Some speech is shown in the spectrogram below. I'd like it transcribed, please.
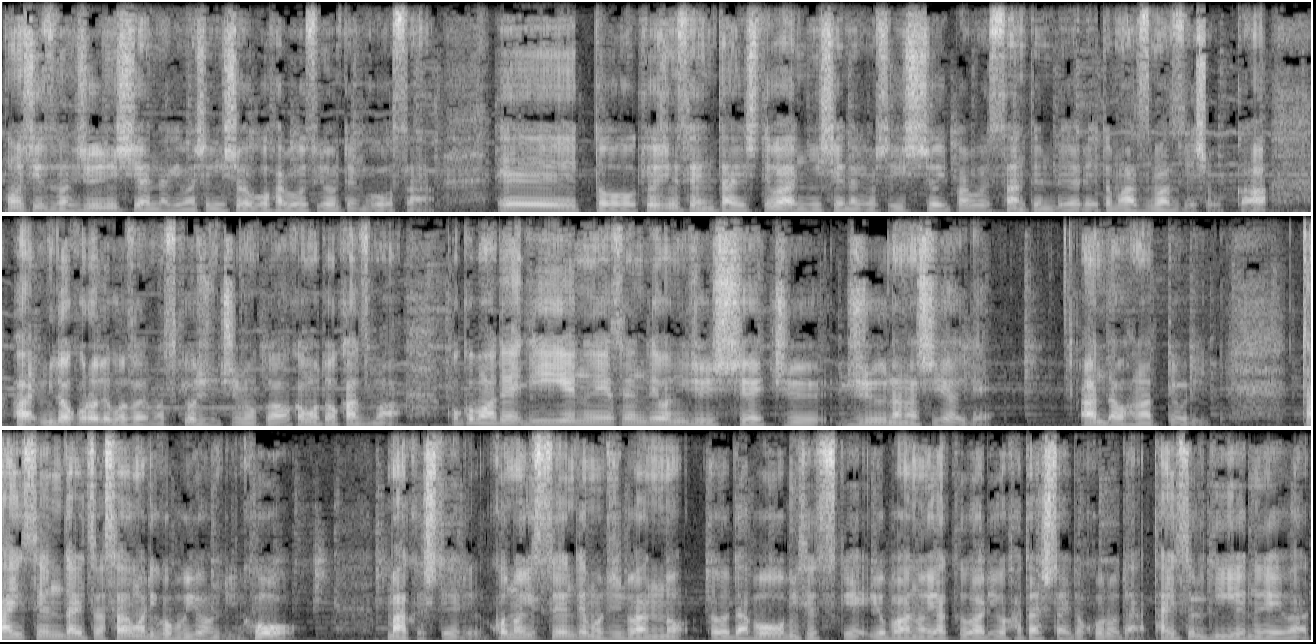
今シーズンの12試合投げまして2勝5敗、防御率4.53。えー、っと、巨人戦に対しては2試合投げまして1勝1敗、防御率3.00と、まずまずでしょうか。はい、見どころでございます。巨人注目は岡本和真。ここまで DNA 戦では21試合中17試合で、安打を放っており、対戦打率は3割5分4厘。ほう。マークしている。この一戦でも自分の打棒を見せつけ、4番の役割を果たしたいところだ。対する DNA は、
